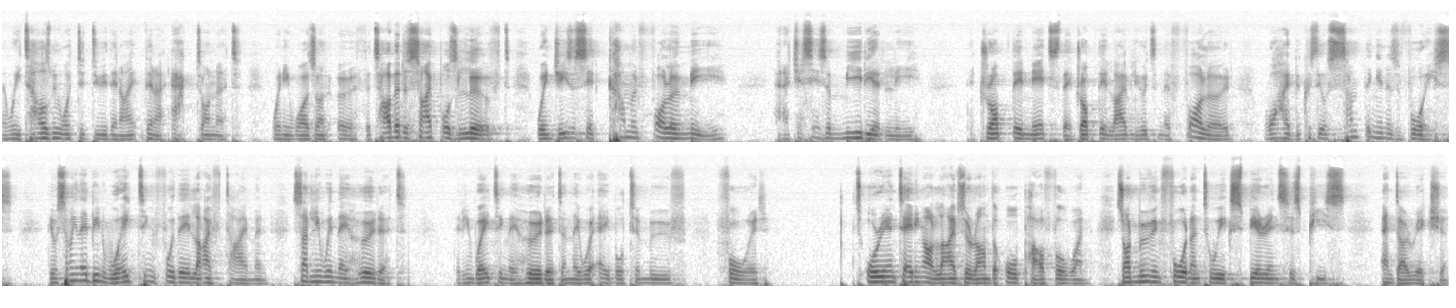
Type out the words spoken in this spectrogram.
and when he tells me what to do, then I then I act on it when he was on earth. It's how the disciples lived when Jesus said, Come and follow me. And it just says immediately dropped their nets, they dropped their livelihoods, and they followed. Why? Because there was something in his voice. There was something they'd been waiting for their lifetime. And suddenly, when they heard it, they'd been waiting, they heard it, and they were able to move forward. It's orientating our lives around the all powerful one. It's not moving forward until we experience his peace and direction.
